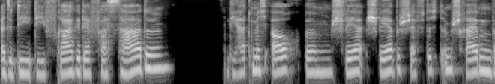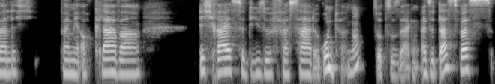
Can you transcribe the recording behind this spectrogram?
also die, die Frage der Fassade, die hat mich auch ähm, schwer, schwer beschäftigt im Schreiben, weil ich, weil mir auch klar war, ich reiße diese Fassade runter, ne? Sozusagen. Also das, was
